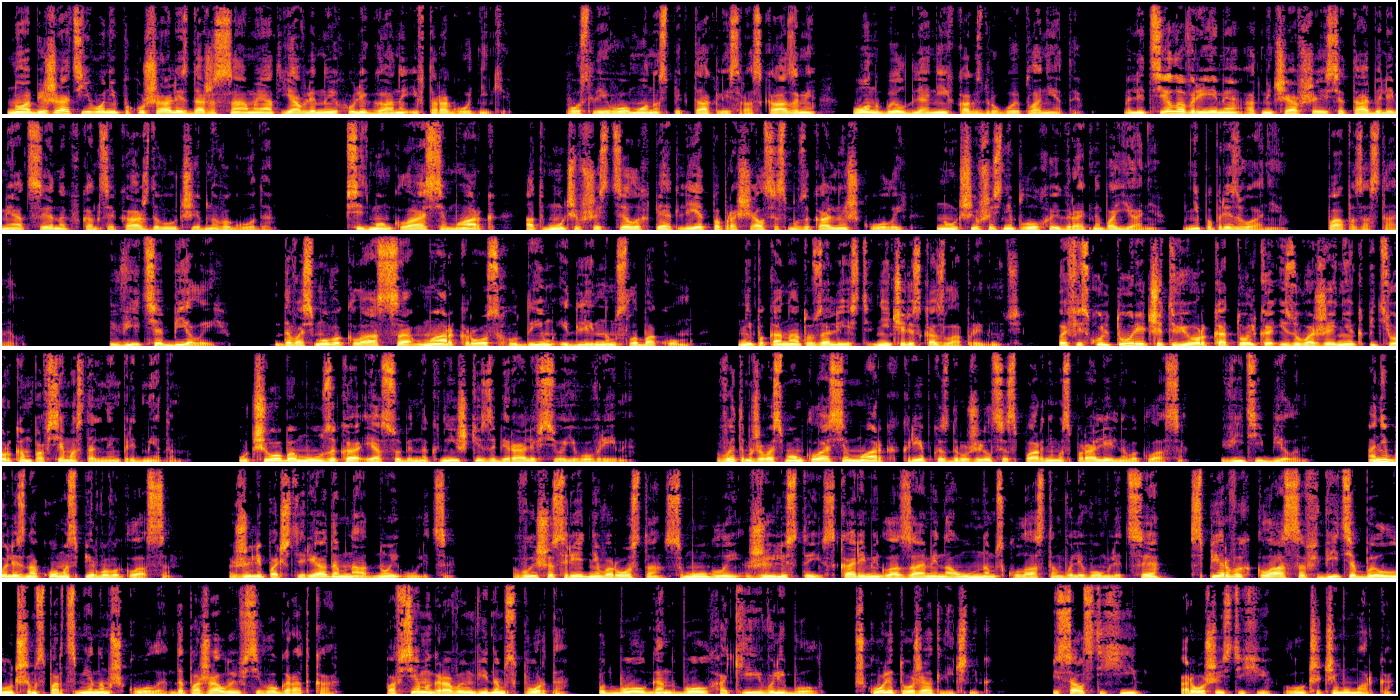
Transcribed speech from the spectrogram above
Но обижать его не покушались даже самые отъявленные хулиганы и второгодники. После его моноспектаклей с рассказами он был для них как с другой планеты. Летело время, отмечавшееся табелями оценок в конце каждого учебного года. В седьмом классе Марк, отмучившись целых пять лет, попрощался с музыкальной школой, научившись неплохо играть на баяне. Не по призванию. Папа заставил. Витя Белый. До восьмого класса Марк рос худым и длинным слабаком. Ни по канату залезть, ни через козла прыгнуть. По физкультуре четверка только из уважения к пятеркам по всем остальным предметам. Учеба, музыка и особенно книжки забирали все его время. В этом же восьмом классе Марк крепко сдружился с парнем из параллельного класса, Витей Белым. Они были знакомы с первого класса. Жили почти рядом на одной улице. Выше среднего роста, смуглый, жилистый, с карими глазами на умном скуластом волевом лице, с первых классов Витя был лучшим спортсменом школы, да, пожалуй, всего городка. По всем игровым видам спорта – футбол, гандбол, хоккей, волейбол. В школе тоже отличник. Писал стихи, хорошие стихи, лучше, чем у Марка.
